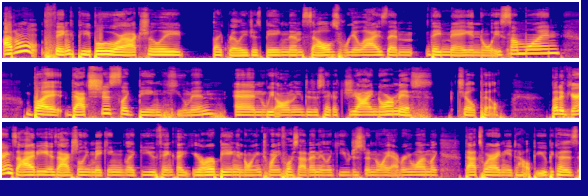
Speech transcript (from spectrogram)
I don't think people who are actually like really just being themselves realize that they may annoy someone, but that's just like being human. And we all need to just take a ginormous chill pill. But if your anxiety is actually making like you think that you're being annoying 24 7 and like you just annoy everyone, like that's where I need to help you because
